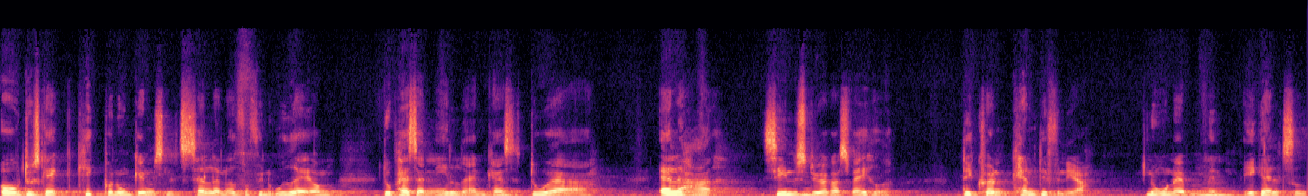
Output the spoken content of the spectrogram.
Og du skal ikke kigge på nogle gennemsnitstal eller noget for at finde ud af, om du passer den ene eller anden kasse. Du er, alle har sine styrker og svagheder. Det køn kan definere nogle af dem, men ikke altid.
